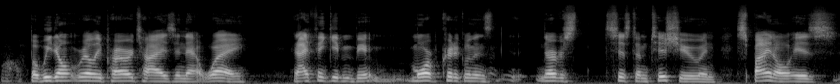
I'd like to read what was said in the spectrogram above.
Wow. But we don't really prioritize in that way. And I think even be, more critical than nervous system tissue and spinal is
